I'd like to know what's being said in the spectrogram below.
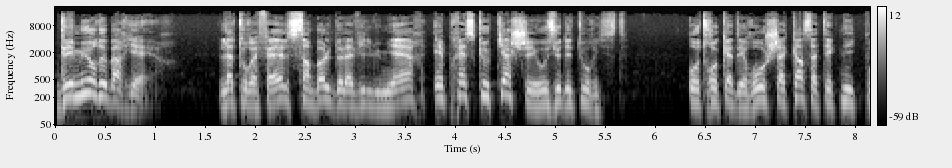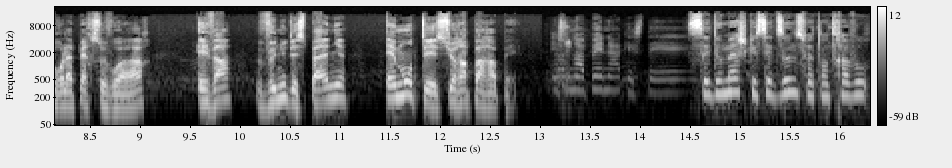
Des murs de barrière. La tour Eiffel, symbole de la ville lumière, est presque cachée aux yeux des touristes. Au Trocadéro, chacun sa technique pour l'apercevoir. Eva, venue d'Espagne, est montée sur un parapet. C'est dommage que cette zone soit en travaux,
